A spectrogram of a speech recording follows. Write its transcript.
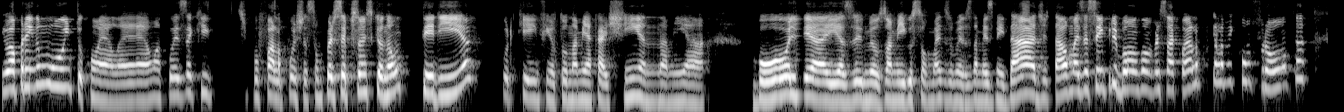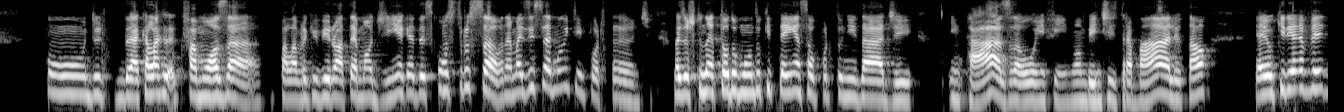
e eu aprendo muito com ela. É uma coisa que, tipo, fala, poxa, são percepções que eu não teria porque, enfim, eu estou na minha caixinha, na minha bolha, e vezes meus amigos são mais ou menos da mesma idade e tal, mas é sempre bom conversar com ela porque ela me confronta com de, daquela famosa palavra que virou até modinha, que é desconstrução, né? Mas isso é muito importante. Mas acho que não é todo mundo que tem essa oportunidade em casa ou, enfim, no ambiente de trabalho e tal. Eu queria ver,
